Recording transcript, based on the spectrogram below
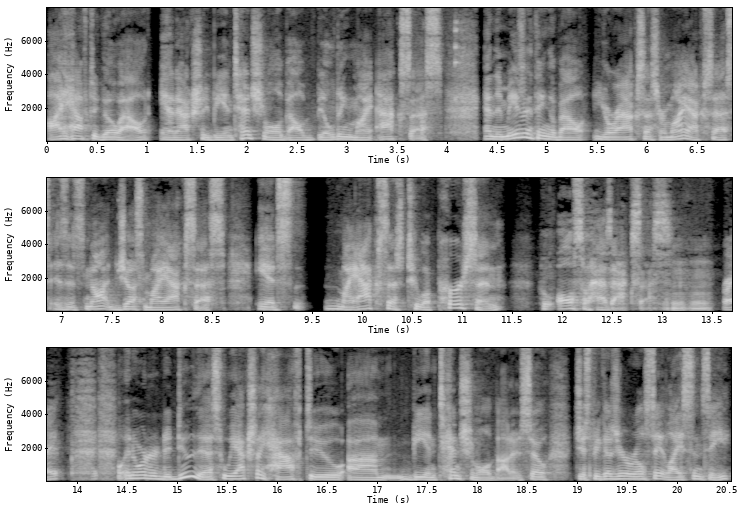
I have to go out and actually be intentional about building my access. And the amazing thing about your access or my access is it's not just my access. It's my access to a person who also has access, mm-hmm. right? In order to do this, we actually have to um, be intentional about it. So just because you're a real estate licensee,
